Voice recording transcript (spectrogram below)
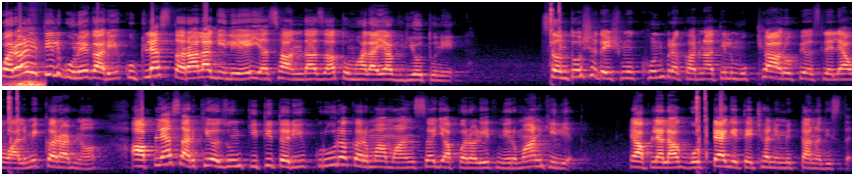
परळ येथील गुन्हेगारी कुठल्या स्तराला गेली आहे याचा अंदाजा तुम्हाला या व्हिडिओतून येईल. संतोष देशमुख खून प्रकरणातील मुख्य आरोपी असलेल्या वाल्मिक कराडनं आपल्यासारखी अजून कितीतरी क्रूरकर्मा माणसं या परळीत निर्माण केली आहेत. हे आपल्याला गोट्या गीतेच्या निमित्तानं दिसतंय.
